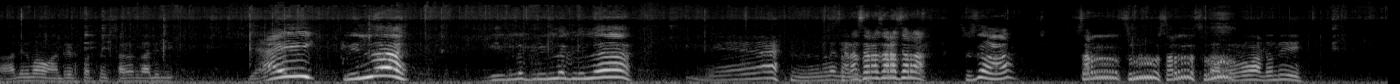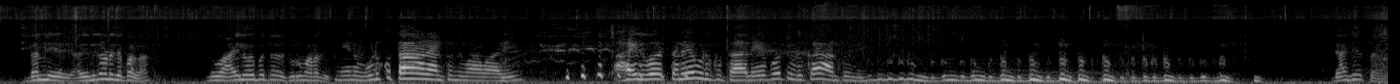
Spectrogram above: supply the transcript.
కాలింది మా హండ్రెడ్ పర్సెంట్ సగం కాలింది. గ్రిల్ గ్రిల్ గ్రిల్ గ్రిల్ ఏ, నూనెలో సర సర సర సర. చూసా సర్ సుర్రు సర్ర సుర్రు. సర్రం అంటుంది. దాన్ని అది ఎందుకంటే చెప్పాలా? నువ్వు ఆయిల్ అయిపోతే సుర్రు మనది. నేను ఉడుకుతా అని అంటుంది మామ అది ఆయిల్ పోతేనే ఉడుకుతా లేకపోతే ఉడుకా అంటుంది. డాన్స్ చేస్తారు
